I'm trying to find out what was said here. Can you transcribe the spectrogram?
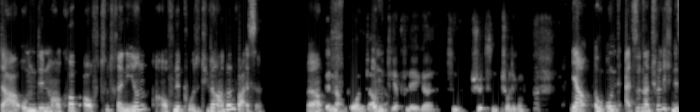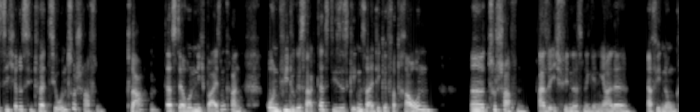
da, um den Maulkorb aufzutrainieren auf eine positive Art und Weise. Ja. Genau. Und auch Und Tierpfleger zu schützen. Entschuldigung. ja, und also natürlich eine sichere Situation zu schaffen. Klar, dass der Hund nicht beißen kann. Und wie du gesagt hast, dieses gegenseitige Vertrauen äh, zu schaffen. Also ich finde das eine geniale Erfindung.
